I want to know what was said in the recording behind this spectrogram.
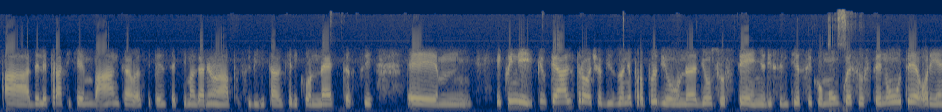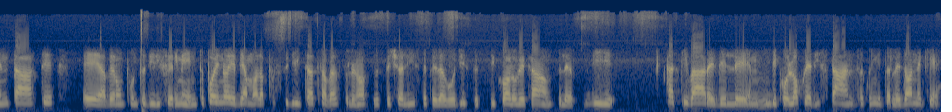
a delle pratiche in banca, si pensa a chi magari non ha la possibilità anche di connettersi. E, ehm, e quindi più che altro c'è bisogno proprio di un, di un sostegno, di sentirsi comunque sostenute, orientate e avere un punto di riferimento. Poi noi abbiamo la possibilità attraverso le nostre specialiste, pedagogiste, psicologhe counselor di attivare delle, dei colloqui a distanza, quindi per le donne che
